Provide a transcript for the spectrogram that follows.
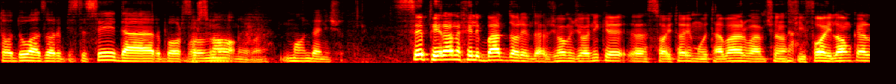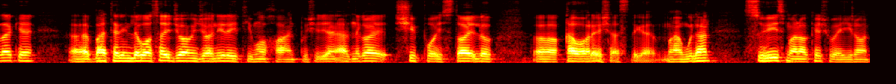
تا 2023 در بارسلونا ماندنی شد. سه پیرن خیلی بد داریم در جام جهانی که سایت های معتبر و همچنان فیفا اعلام کرده که بدترین لباس های جام جهانی را تیم ها خواهند پوشید. یعنی از نگاه شیپ و استایل و قوارش است دیگه. معمولا سوئیس مراکش و ایران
